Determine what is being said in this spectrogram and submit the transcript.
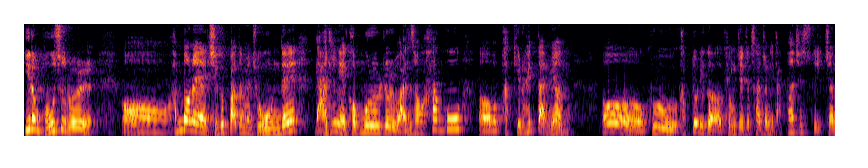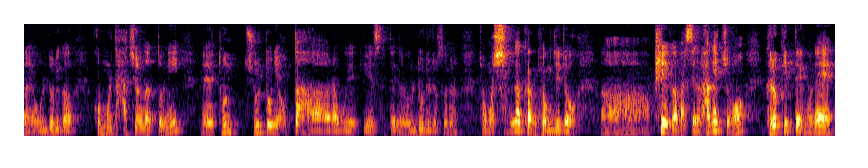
이런 보수를 어, 한 번에 지급받으면 좋은데 나중에 건물을 완성하고 어, 받기로 했다면 어, 그 갑돌이가 경제적 사정이 나빠질 수도 있잖아요. 울돌이가 건물 다 지어놨더니 에, 돈, 줄 돈이 없다라고 얘기했을 때는 울돌이로서는 정말 심각한 경제적 어, 피해가 발생을 하겠죠. 그렇기 때문에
